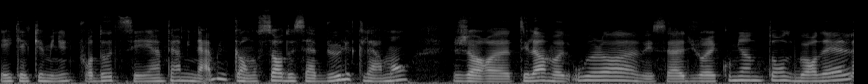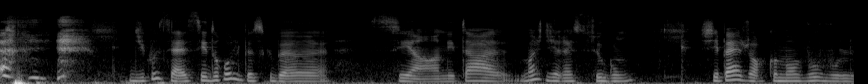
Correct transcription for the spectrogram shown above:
Et quelques minutes pour d'autres, c'est interminable. Quand on sort de sa bulle, clairement, genre, euh, t'es là en mode oulala, mais ça a duré combien de temps ce bordel? Du coup, c'est assez drôle parce que bah, c'est un état, moi je dirais second. Je sais pas, genre, comment vous, vous le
